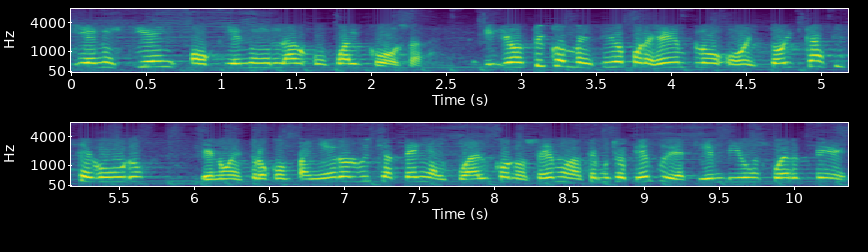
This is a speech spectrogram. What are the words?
quién es quién o quién es la o cual cosa. Y yo estoy convencido, por ejemplo, o estoy casi seguro que nuestro compañero Luis Chatén, al cual conocemos hace mucho tiempo, y de aquí envío un fuerte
